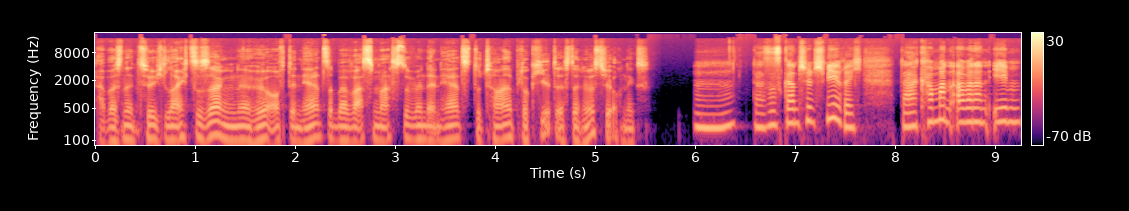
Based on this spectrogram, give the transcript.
Aber es ist natürlich leicht zu sagen, ne, hör auf dein Herz, aber was machst du, wenn dein Herz total blockiert ist? Dann hörst du ja auch nichts. Mhm, das ist ganz schön schwierig. Da kann man aber dann eben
